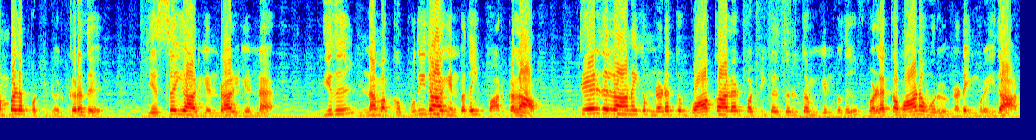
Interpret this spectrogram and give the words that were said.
அம்பலப்பட்டு நிற்கிறது. எஸ்ஐஆர் என்றால் என்ன? இது நமக்கு புதிதா என்பதை பார்க்கலாம். தேர்தல் ஆணையம் நடத்தும் வாக்காளர் பட்டியல் திருத்தம் என்பது வழக்கமான ஒரு நடைமுறைதான்.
